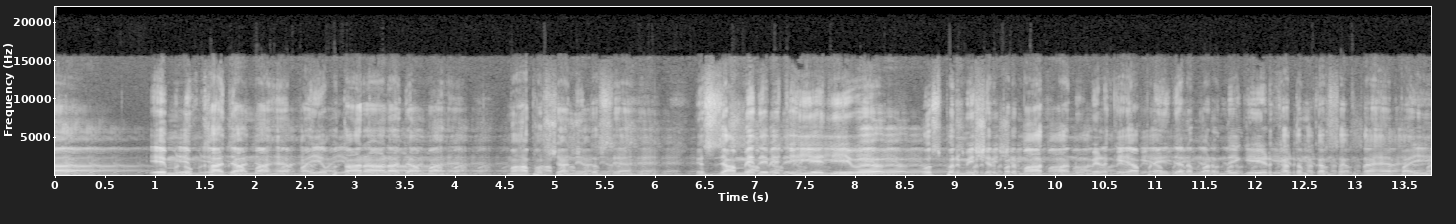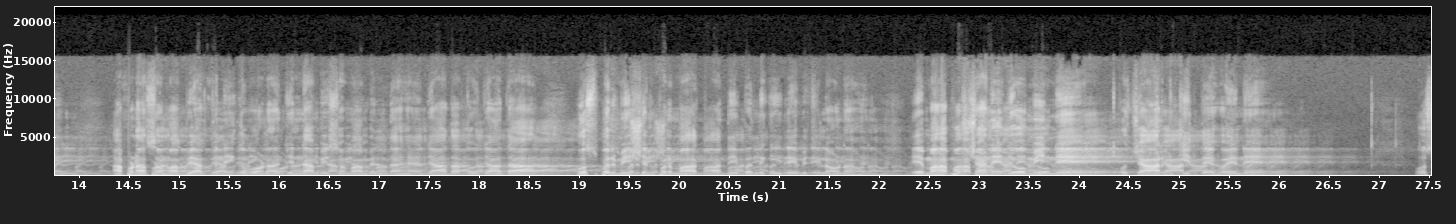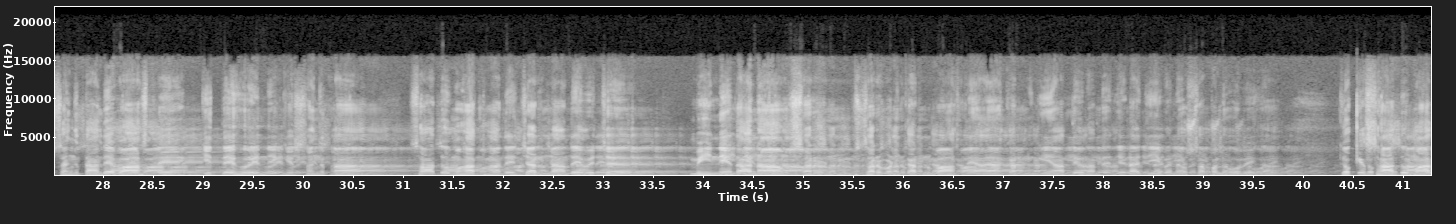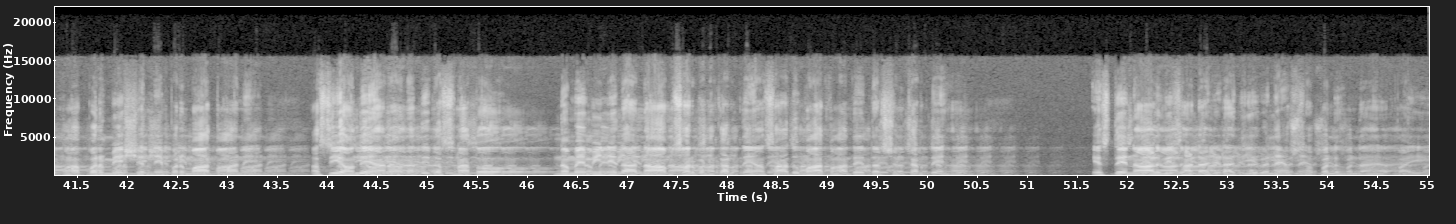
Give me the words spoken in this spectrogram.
ਇਹ ਮਨੁੱਖਾ ਜਾਮਾ ਹੈ। ਭਾਈ, ਅਵਤਾਰਾਂ ਵਾਲਾ ਜਾਮਾ ਹੈ। ਮਹਾਪੁਰਸ਼ਾਂ ਨੇ ਦੱਸਿਆ ਹੈ। ਇਸ ਜਾਮੇ ਦੇ ਵਿੱਚ ਹੀ ਇਹ ਜੀਵ ਉਸ ਪਰਮੇਸ਼ਰ ਪਰਮਾਤਮਾ ਨੂੰ ਮਿਲ ਕੇ ਆਪਣੇ ਜਨਮ ਮਰਨ ਦੇ ਗੇੜ ਖਤਮ ਕਰ ਸਕਦਾ ਹੈ। ਭਾਈ, ਆਪਣਾ ਸਮਾਂ ਵਿਅਰਥ ਨਹੀਂ ਗਵਾਉਣਾ। ਜਿੰਨਾ ਵੀ ਸਮਾਂ ਮਿਲਦਾ ਹੈ, ਜ਼ਿਆਦਾ ਤੋਂ ਜ਼ਿਆਦਾ ਉਸ ਪਰਮੇਸ਼ਰ ਪਰਮਾਤਮਾ ਦੀ ਬੰਦਗੀ ਦੇ ਵਿੱਚ ਲਾਉਣਾ ਹੋਣਾ। ਇਹ ਮਹਾਪੁਰਸ਼ਾਂ ਨੇ ਜੋ ਮਹੀਨੇ ਉਚਾਰਨ ਕੀਤੇ ਹੋਏ ਨੇ ਉਹ ਸੰਗਤਾਂ ਦੇ ਵਾਸਤੇ ਕੀਤੇ ਹੋਏ ਨੇ ਕਿ ਸੰਗਤਾਂ ਸਾਧੂ ਮਹਾਤਮਾ ਦੇ ਚਰਨਾਂ ਦੇ ਵਿੱਚ ਮਹੀਨੇ ਦਾ ਨਾਮ ਸਰਵਣ ਸਰਵਣ ਕਰਨ ਵਾਸਤੇ ਆਇਆ ਕਰਨਗੀਆਂ ਤੇ ਉਹਨਾਂ ਦਾ ਜਿਹੜਾ ਜੀਵਨ ਹੈ ਉਹ ਸਫਲ ਹੋਵੇਗਾ। ਕਿਉਂਕਿ ਸਾਧੂ ਮਹਾਤਮਾ ਪਰਮੇਸ਼ਰ ਨੇ, ਪਰਮਾਤਮਾ ਨੇ ਅਸੀਂ ਆਉਂਦੇ ਹਾਂ ਨਾ ਉਹਨਾਂ ਦੀ ਰਸਨਾ ਤੋਂ ਨਵੇਂ ਮਹੀਨੇ ਦਾ ਨਾਮ ਸਰਵਣ ਕਰਦੇ ਹਾਂ, ਸਾਧੂ ਮਹਾਤਮਾ ਦੇ ਦਰਸ਼ਨ ਕਰਦੇ ਹਾਂ। ਇਸ ਦੇ ਨਾਲ ਵੀ ਸਾਡਾ ਜਿਹੜਾ ਜੀਵਨ ਹੈ ਉਹ ਸਫਲ ਹੁੰਦਾ ਹੈ ਭਾਈ।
